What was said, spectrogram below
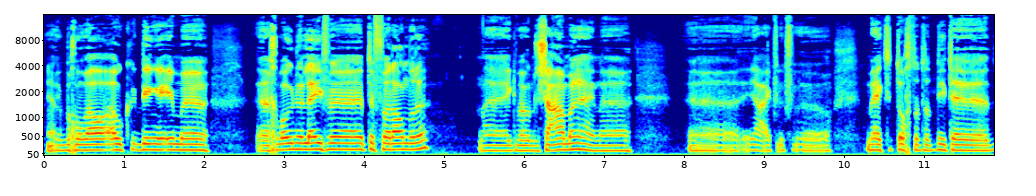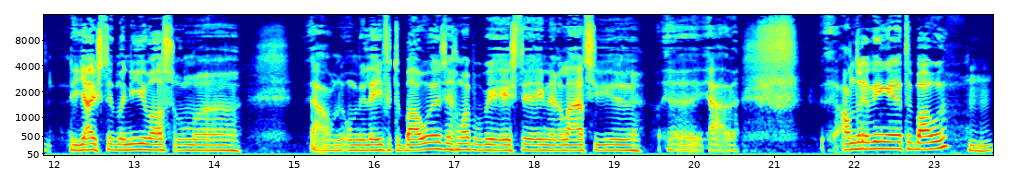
Ja. Ik begon wel ook dingen in mijn gewone leven te veranderen. ik woonde samen en ja, ik, ik merkte toch dat het niet de juiste manier was om ja, om, om je leven te bouwen, zeg maar. Probeer eerst in een relatie uh, uh, ja, andere dingen te bouwen. Mm -hmm.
